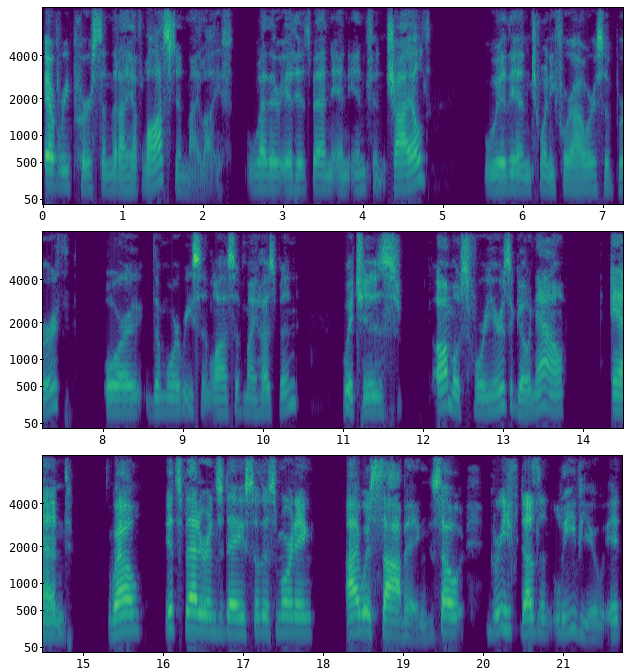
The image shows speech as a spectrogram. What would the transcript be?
every person that I have lost in my life, whether it has been an infant child within 24 hours of birth or the more recent loss of my husband, which is almost four years ago now. And well, it's Veterans Day. So this morning I was sobbing. So grief doesn't leave you. It,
